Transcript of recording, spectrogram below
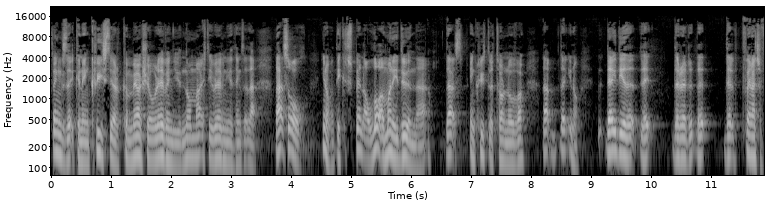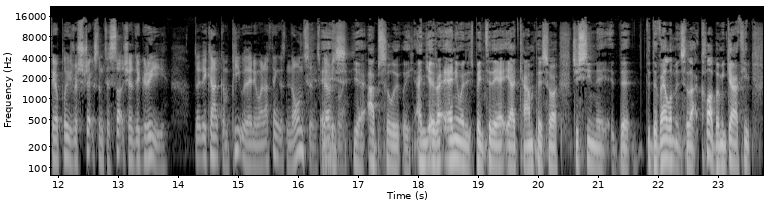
things that can increase their commercial revenue, non-match day revenue, and things like that. That's all. You know, they could spend a lot of money doing that. That's increased their turnover. That, that you know, the idea that that that, that, that financial fair play restricts them to such a degree that they can't compete with anyone. I think it's nonsense. Personally, is, yeah, absolutely. And you're anyone that's been to the Etihad campus or just seen the, the the developments of that club. I mean, Gareth, you've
